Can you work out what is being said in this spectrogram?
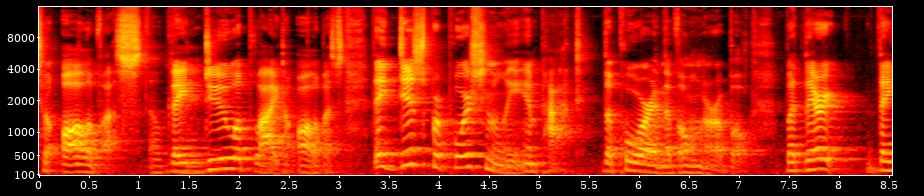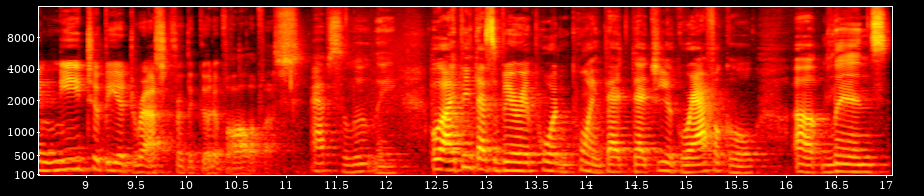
to all of us. Okay. they do apply to all of us. They disproportionately impact the poor and the vulnerable but they're they need to be addressed for the good of all of us. Absolutely. Well, I think that's a very important point that that geographical uh, lens,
